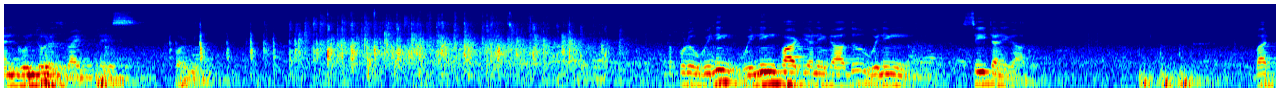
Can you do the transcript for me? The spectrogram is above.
and Guntur is right place for me అప్పుడు విన్నింగ్ విన్నింగ్ పార్టీ అని కాదు విన్నింగ్ సీట్ అని కాదు బట్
